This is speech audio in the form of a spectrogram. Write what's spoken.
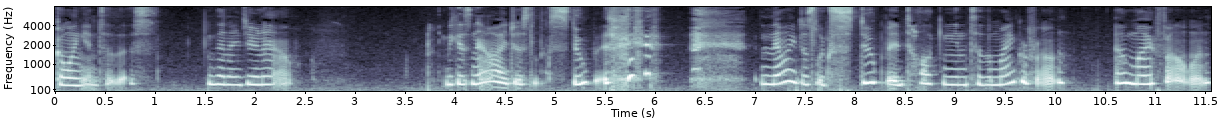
going into this than I do now. Because now I just look stupid. now I just look stupid talking into the microphone of my phone.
